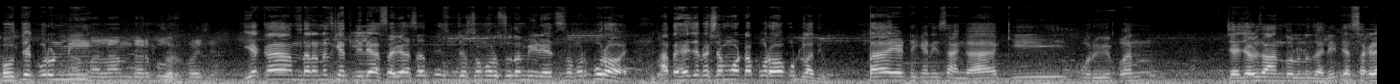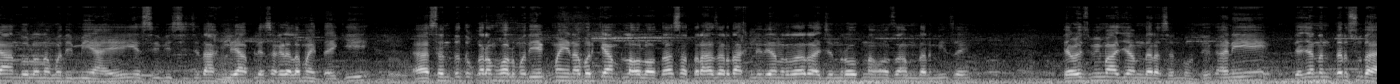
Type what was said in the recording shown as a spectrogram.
बहुतेक करून मी एका आमदारानंच घेतलेली असावी असा तुमच्यासमोर सुद्धा मीडियाच्या समोर पुरावा आहे. आता ह्याच्यापेक्षा मोठा पुरावा कुठला देऊ? या ठिकाणी सांगा की पूर्वी पण ज्या ज्यावेळेस आंदोलनं झाली त्या सगळ्या आंदोलनामध्ये मी आहे. एस सी बी सीचे दाखले आपल्या सगळ्याला माहीत आहे की संत तुकाराम हॉलमध्ये एक महिनाभर कॅम्प लावला होता. सतरा हजार दाखले देणारा राजेंद्र राऊत नावाचा आमदार मीच आहे. त्यावेळेस मी माझे आमदार असेल बहुतेक. आणि त्याच्यानंतर सुद्धा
